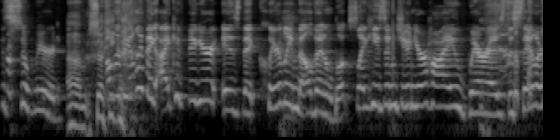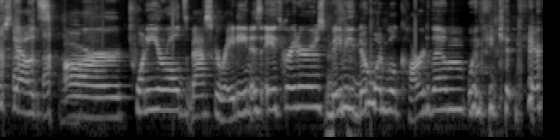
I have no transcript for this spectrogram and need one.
This is so weird. Um, so he Although the only thing I can figure is that clearly Melvin looks like he's in junior high, whereas the Sailor Scouts are 20 year olds masquerading as eighth graders. Maybe no one will card them when they get there.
